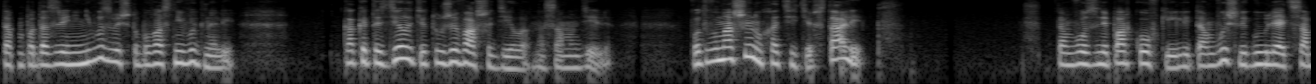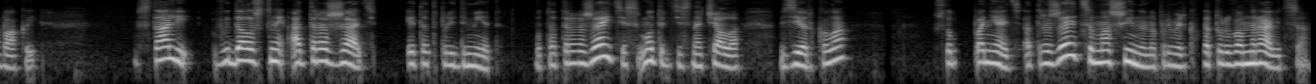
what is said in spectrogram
там подозрения не вызвать, чтобы вас не выгнали. Как это сделать, это уже ваше дело на самом деле. Вот вы машину хотите, встали там возле парковки или там вышли гулять с собакой, встали вы должны отражать этот предмет. Вот отражаете, смотрите сначала в зеркало, чтобы понять, отражается машина, например, которая вам нравится,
